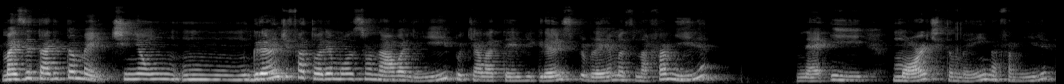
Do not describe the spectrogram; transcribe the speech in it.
Mas detalhe também, tinha um, um grande fator emocional ali, porque ela teve grandes problemas na família, né? E morte também na família.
